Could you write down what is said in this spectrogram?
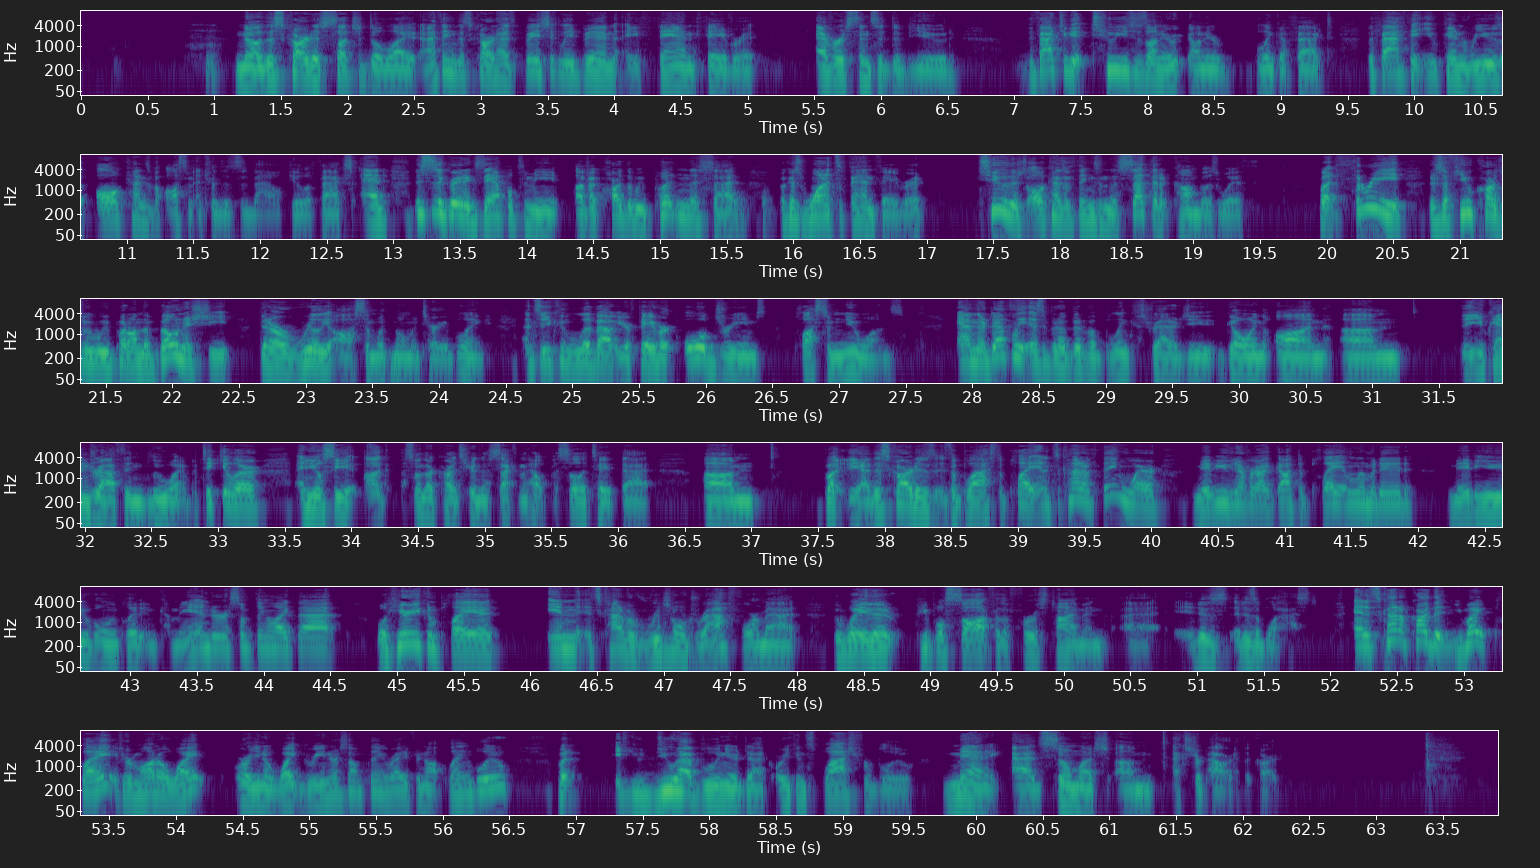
No, this card is such a delight. I think this card has basically been a fan favorite ever since it debuted. The fact you get two uses on your on your blink effect, the fact that you can reuse all kinds of awesome enter this is battlefield effects, and this is a great example to me of a card that we put in this set because one, it's a fan favorite. Two, there's all kinds of things in the set that it combos with. But three, there's a few cards we put on the bonus sheet that are really awesome with momentary blink, and so you can live out your favorite old dreams plus some new ones and there definitely is a bit, a bit of a blink strategy going on um, that you can draft in blue white in particular and you'll see uh, some other cards here in the second that help facilitate that. Um, but yeah this card is, is a blast to play and it's a kind of thing where maybe you've never got, got to play it in limited maybe you've only played it in commander or something like that. Well here you can play it in its kind of original draft format the way that people saw it for the first time and uh, it is it is a blast. And it's kind of card that you might play if you're mono white or you know white green or something right if you're not playing blue but if you do have blue in your deck or you can splash for blue, man, it adds so much um, extra power to the card.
